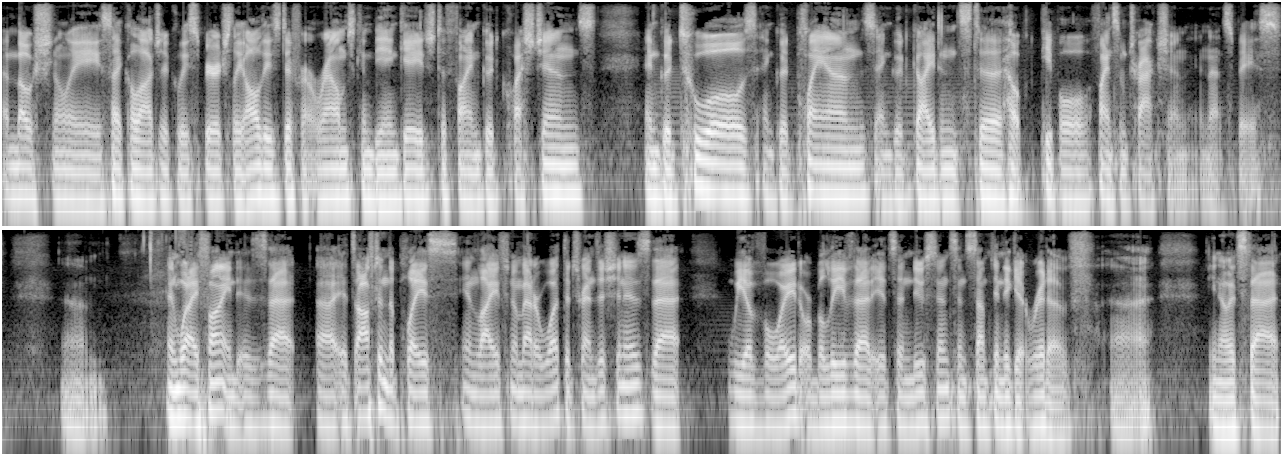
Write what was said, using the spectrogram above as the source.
emotionally, psychologically, spiritually, all these different realms can be engaged to find good questions and good tools and good plans and good guidance to help people find some traction in that space. Um, and what I find is that uh, it's often the place in life, no matter what the transition is, that we avoid or believe that it's a nuisance and something to get rid of. Uh, you know, it's that,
